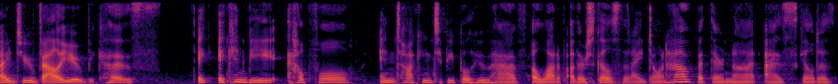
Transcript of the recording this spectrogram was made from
I do value because it, it can be helpful in talking to people who have a lot of other skills that I don't have, but they're not as skilled as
